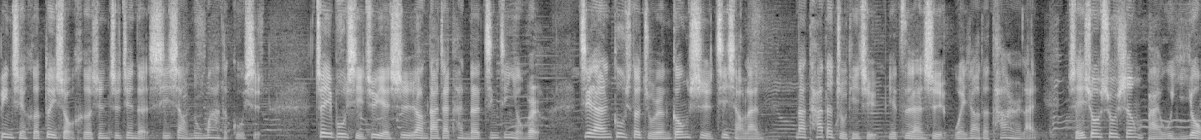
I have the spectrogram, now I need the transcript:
并且和对手和珅之间的嬉笑怒骂的故事。这一部喜剧也是让大家看得津津有味儿。既然故事的主人公是纪晓岚。那它的主题曲也自然是围绕着它而来。谁说书生百无一用？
